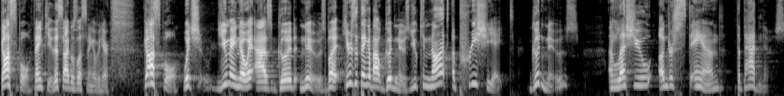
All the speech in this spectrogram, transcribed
Gospel. Thank you. This side was listening over here. Gospel, which you may know it as good news. But here's the thing about good news you cannot appreciate good news unless you understand the bad news.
